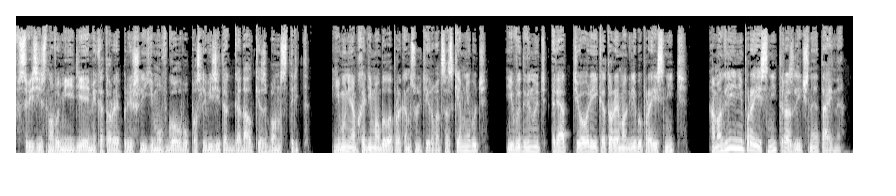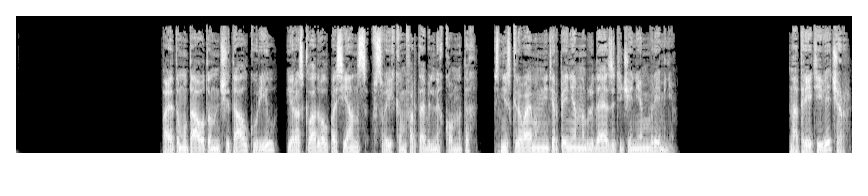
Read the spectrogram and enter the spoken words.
В связи с новыми идеями, которые пришли ему в голову после визита к гадалке с Бонн-стрит, ему необходимо было проконсультироваться с кем-нибудь, и выдвинуть ряд теорий, которые могли бы прояснить, а могли и не прояснить различные тайны. Поэтому Таутон читал, курил и раскладывал пасьянс в своих комфортабельных комнатах, с нескрываемым нетерпением наблюдая за течением времени. На третий вечер,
